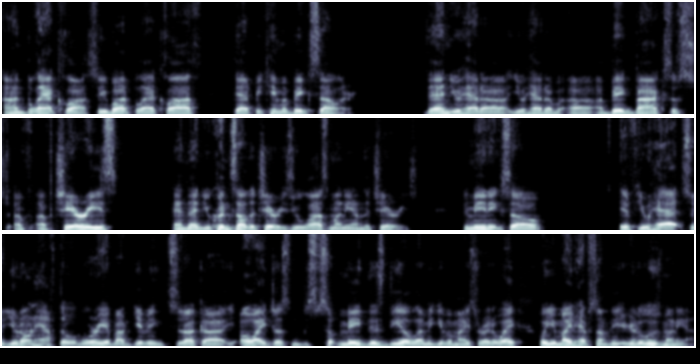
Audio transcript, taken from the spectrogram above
on black cloth. So you bought black cloth, that became a big seller. Then you had a you had a a, big box of, of of cherries, and then you couldn't sell the cherries. You lost money on the cherries. Meaning so if you had so you don't have to worry about giving tzedakah uh, oh i just made this deal let me give a mice right away well you might have something you're going to lose money on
